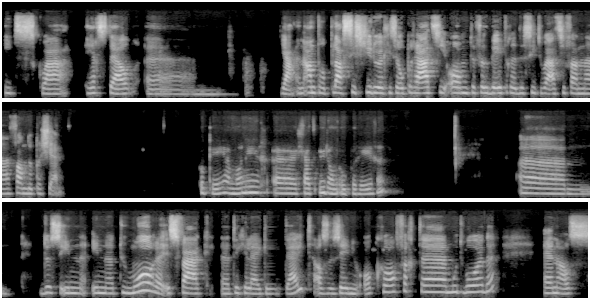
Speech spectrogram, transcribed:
iets qua herstel, uh, ja, een aantal plastisch chirurgische operatie om te verbeteren de situatie van, uh, van de patiënt. Oké, en wanneer uh, gaat u dan opereren? Um, dus in, in uh, tumoren is vaak uh, tegelijkertijd als de zenuw opgeofferd moet worden. En als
